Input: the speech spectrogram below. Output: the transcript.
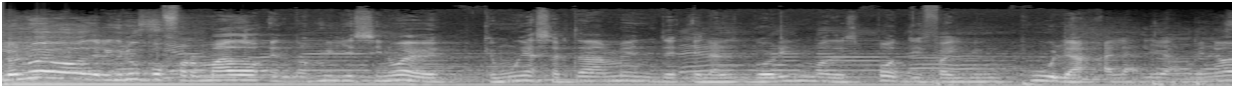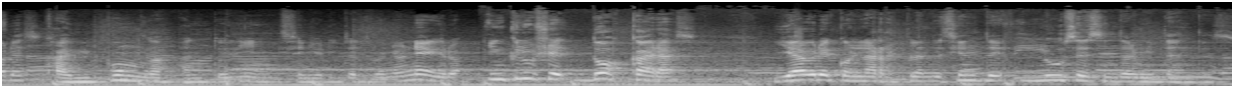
Lo nuevo del grupo formado en 2019, que muy acertadamente el algoritmo de Spotify vincula a las ligas menores, Javi Punga, Antolín y Señorita Trueno Negro, incluye dos caras y abre con la resplandeciente luces intermitentes.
